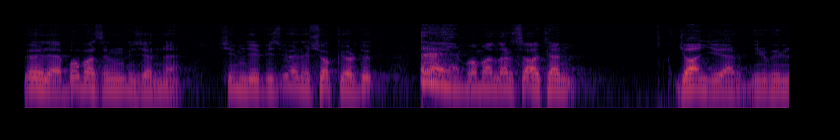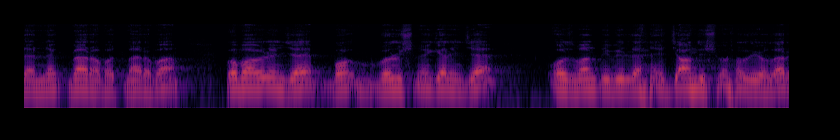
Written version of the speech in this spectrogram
Böyle babasının üzerine. Şimdi biz öyle çok gördük. Babalar sağken can ciğer birbirlerine merhaba merhaba. Baba ölünce bölüşmeye gelince o zaman birbirlerine can düşman oluyorlar.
